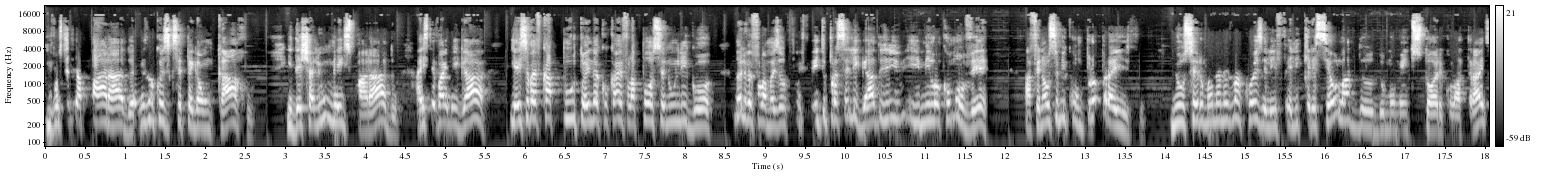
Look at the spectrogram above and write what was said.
E você está parado. É a mesma coisa que você pegar um carro e deixar ali um mês parado, aí você vai ligar e aí você vai ficar puto ainda com o carro e falar, pô, você não ligou. Não, ele vai falar, mas eu fui feito para ser ligado e, e, me locomover. Afinal, você me comprou para isso. E o ser humano é a mesma coisa, ele, ele cresceu lá do, do momento histórico lá atrás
